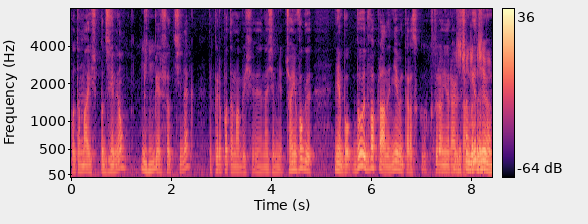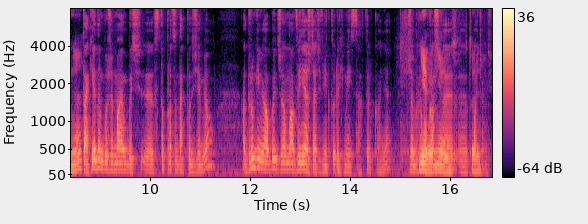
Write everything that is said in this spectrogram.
bo to ma iść pod ziemią, Mhm. pierwszy odcinek, dopiero potem ma być e, na ziemię. Czy oni w ogóle, nie bo były dwa plany, nie wiem teraz, które oni realizują. ciągle pod ziemią, nie? Tak, jeden był, że mają być e, w 100% pod ziemią, a drugi miał być, że on ma wyjeżdżać w niektórych miejscach tylko, nie? Żeby Nie chyba wiem, koszty nie wiem, e, pociąć.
